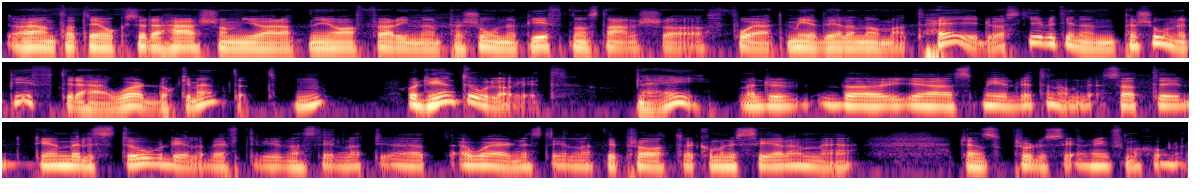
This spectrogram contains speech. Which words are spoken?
Jag antar att det är också det här som gör att när jag för in en personuppgift någonstans så får jag ett meddelande om att hej, du har skrivit in en personuppgift i det här Word-dokumentet. Och det är inte olagligt, Nej, men du bör göras medveten om det. Så att det, det är en väldigt stor del av efterlevnadsdelen, att, att awareness-delen, att vi pratar och kommunicerar med den som producerar informationen.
